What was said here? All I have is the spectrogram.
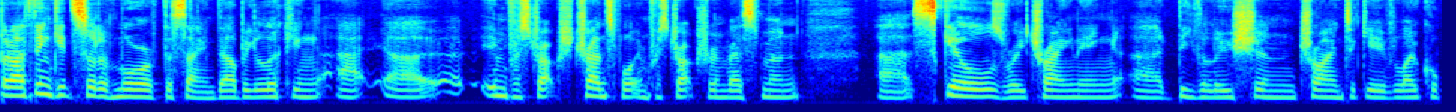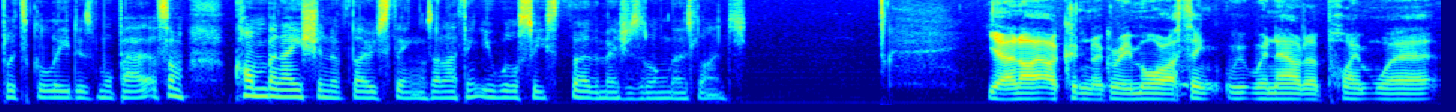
but I think it's sort of more of the same. They'll be looking at uh, infrastructure, transport infrastructure investment, uh, skills retraining, uh, devolution, trying to give local political leaders more power, some combination of those things. And I think you will see further measures along those lines. Yeah, and I, I couldn't agree more. I think we, are now at a point where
